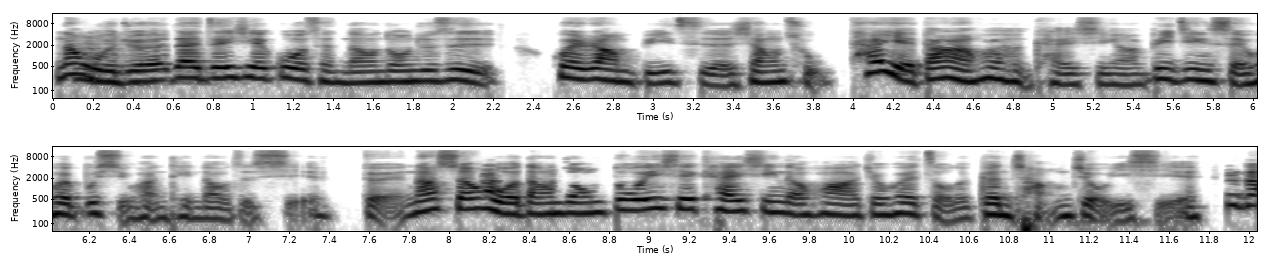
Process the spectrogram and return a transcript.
那我觉得在这些过程当中，就是会让彼此的相处，他也当然会很开心啊。毕竟谁会不喜欢听到这些？对，那生活当中多一些开心的话，就会走得更长久一些。是的，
